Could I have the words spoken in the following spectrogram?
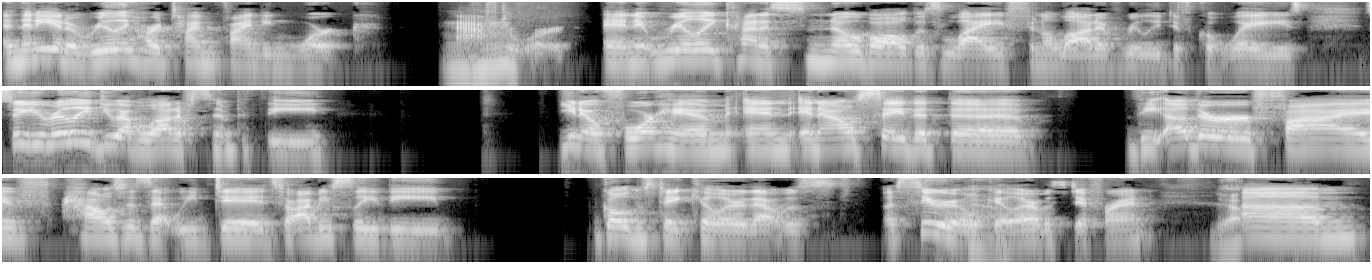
and then he had a really hard time finding work Mhm. afterward, and it really kind of snowballed his life in a lot of really difficult ways. So you really do have a lot of sympathy, you know, for him. And and I'll say that the the other five houses that we did, so obviously the Golden State Killer, that was a serial Yeah. killer. It was different. Yep. Um,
